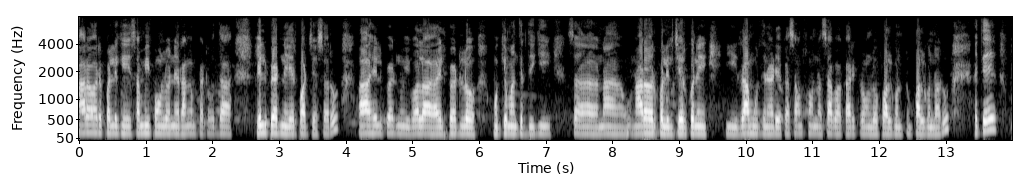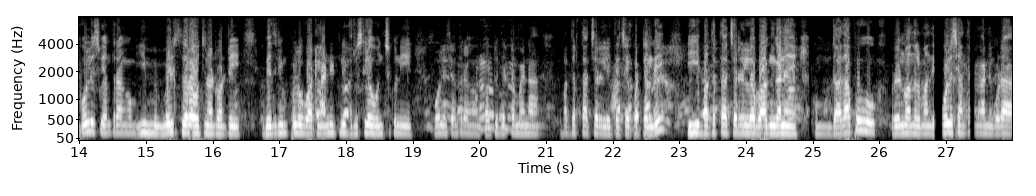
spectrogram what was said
నారావారిపల్లికి సమీపంలోనే రంగంపేట వద్ద హెలిప్యాడ్ని ఏర్పాటు చేశారు. ఆ హెలిప్యాడ్ను ఇవాళ ఆ హెలిప్యాడ్లో ముఖ్యమంత్రి దిగి నారావారిపల్లికి చేరుకొని ఈ రామూర్తి నాయుడు యొక్క సంస్మరణ సభ కార్యక్రమంలో పాల్గొంటు పాల్గొన్నారు. అయితే పోలీసు యంత్రాంగం ఈ మెయిల్స్ ద్వారా వచ్చినటువంటి బెదిరింపులు వాటిలన్నింటినీ దృష్టిలో ఉంచుకుని పోలీసు యంత్రాంగం కట్టుదిట్టమైన భద్రతా చర్యలు అయితే చేపట్టింది. ఈ భద్రతా చర్యల్లో భాగంగానే దాదాపు రెండు వందల మంది పోలీసు యంత్రాంగాన్ని కూడా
